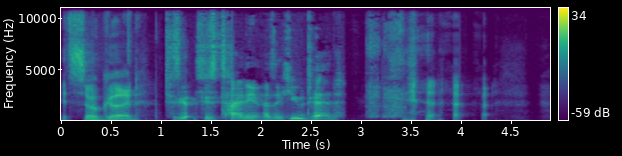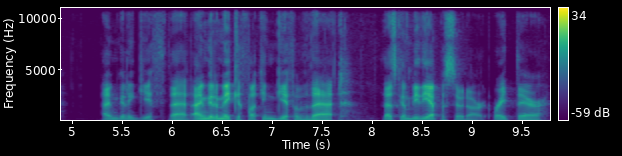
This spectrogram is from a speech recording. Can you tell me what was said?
It's so good. She's got, she's tiny and has a huge head. I'm gonna gif that. I'm gonna make a fucking gif of that. That's gonna be the episode art right there.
